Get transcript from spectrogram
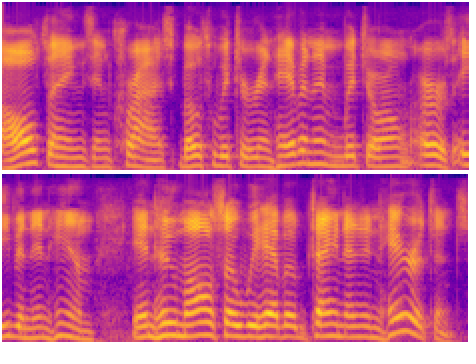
all things in Christ, both which are in heaven and which are on earth, even in him, in whom also we have obtained an inheritance,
